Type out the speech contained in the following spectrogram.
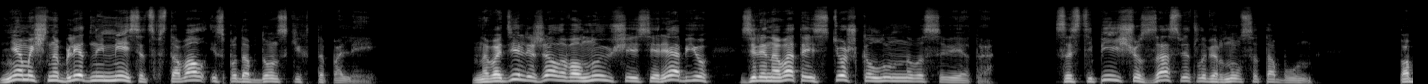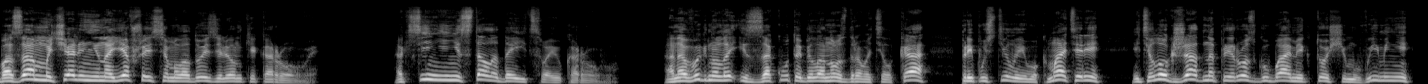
Немощно-бледный месяц вставал из-под абдонских тополей. На воде лежала волнующаяся рябью зеленоватая стежка лунного света. Со степи еще засветло вернулся табун. По базам мычали не наевшиеся молодой зеленки коровы. Аксинья не стала доить свою корову. Она выгнала из закута белоноздрого телка, припустила его к матери, и телок жадно прирос губами к тощему вымени,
